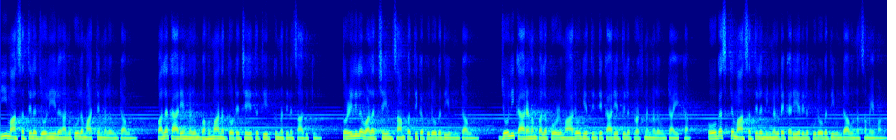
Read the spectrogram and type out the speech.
ഈ മാസത്തിലെ ജോലിയിൽ അനുകൂല മാറ്റങ്ങൾ ഉണ്ടാവുന്നു. പല കാര്യങ്ങളും ബഹുമാനത്തോടെ ചെയ്ത് തീർക്കുന്നതിന് സാധിക്കുന്നു. തൊഴിലിലെ വളർച്ചയും സാമ്പത്തിക പുരോഗതിയും ഉണ്ടാവുന്നു. ജോലി കാരണം പലപ്പോഴും ആരോഗ്യത്തിന്റെ കാര്യത്തിലെ പ്രശ്നങ്ങൾ ഉണ്ടായേക്കാം. ഓഗസ്റ്റ് മാസത്തിലെ നിങ്ങളുടെ കരിയറിൽ പുരോഗതി ഉണ്ടാവുന്ന സമയമാണ്.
